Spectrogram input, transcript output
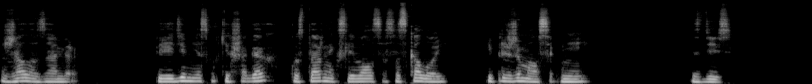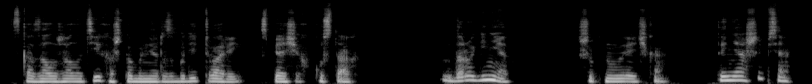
Жало замер. Впереди в нескольких шагах кустарник сливался со скалой и прижимался к ней. «Здесь», — сказал Жало тихо, чтобы не разбудить тварей, спящих в кустах. «Дороги нет», — шепнул речка. «Ты не ошибся?»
